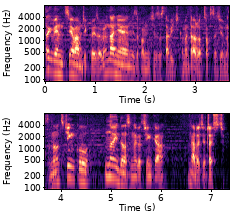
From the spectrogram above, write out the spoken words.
Tak więc ja wam dziękuję za oglądanie, nie zapomnijcie zostawić komentarza, co chcecie w następnym odcinku, no i do następnego odcinka. Na razie, cześć.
